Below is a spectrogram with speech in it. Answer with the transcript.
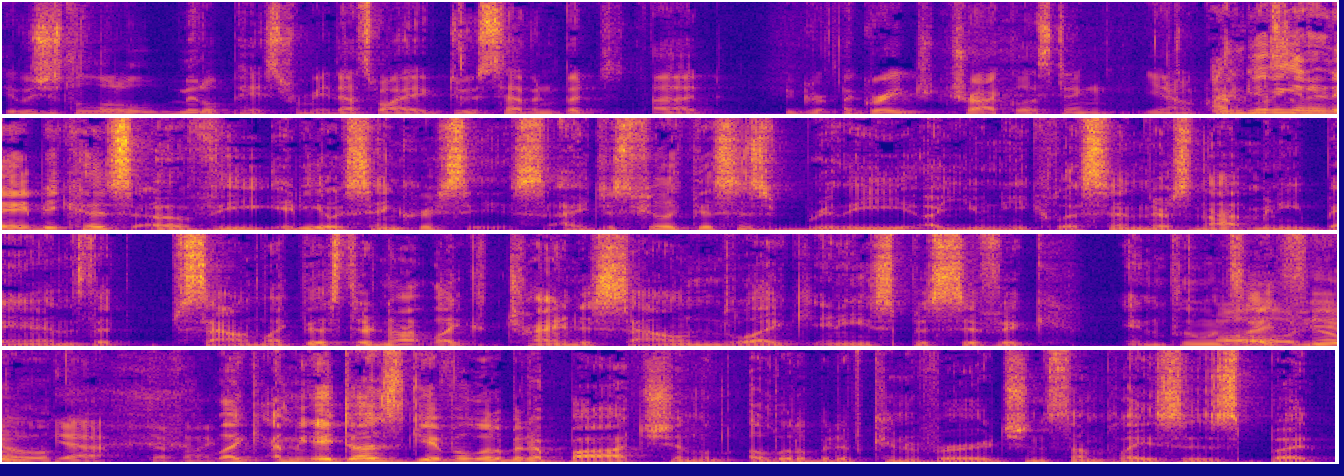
it was just a little middle pace for me. That's why I do a seven. But uh, a great track listing. You know, I'm giving it an A because of the idiosyncrasies. I just feel like this is really a unique listen. There's not many bands that sound like this. They're not like trying to sound like any specific influence. I Oh, no. feel, Yeah, definitely. Like, I mean, it does give a little bit of botch and a little bit of converge in some places, but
